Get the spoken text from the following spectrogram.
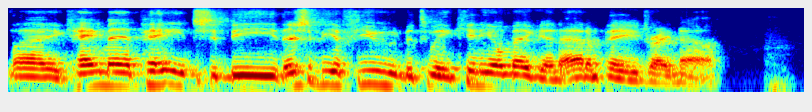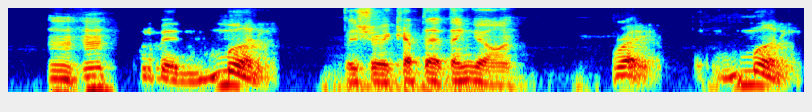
Like Hangman Page should be there should be a feud between Kenny Omega and Adam Page right now. Mm-hmm. Would have been money, They should have kept that thing going, right? Money,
